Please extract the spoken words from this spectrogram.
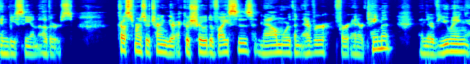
NBC, and others. Customers are turning their Echo Show devices now more than ever for entertainment, and they're viewing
